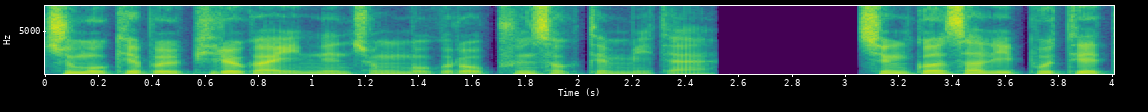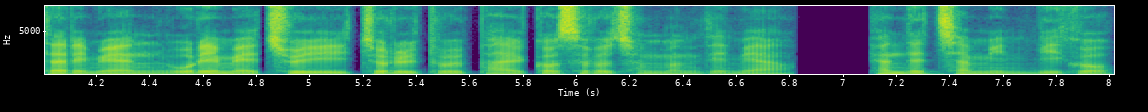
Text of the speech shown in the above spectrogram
주목해 볼 필요가 있는 종목으로 분석됩니다. 증권사 리포트에 따르면 올해 매출 1조를 돌파할 것으로 전망되며 현대차 및 미국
